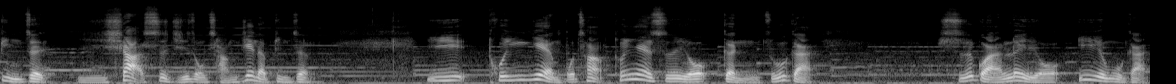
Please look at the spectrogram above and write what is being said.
病症。以下是几种常见的病症。一吞咽不畅，吞咽时有梗阻感，食管内有异物感，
